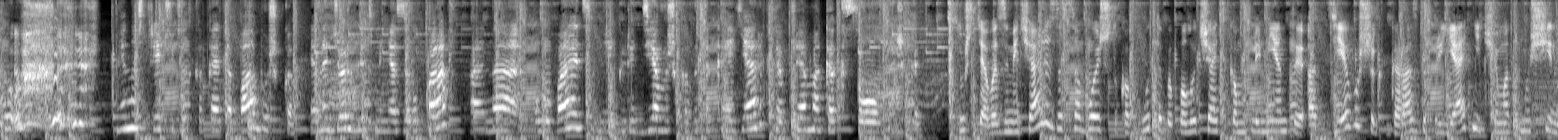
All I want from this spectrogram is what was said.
Мне навстречу идет какая-то бабушка, и она дергает меня за рукав, а она улыбается мне и говорит, девушка, вы такая яркая, прямо как солнышко. Слушайте, а вы замечали за собой, что как будто бы получать комплименты от девушек гораздо приятнее, чем от мужчин?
